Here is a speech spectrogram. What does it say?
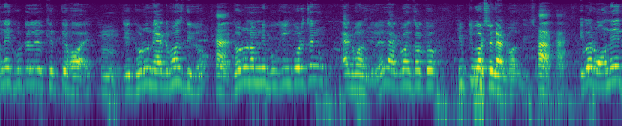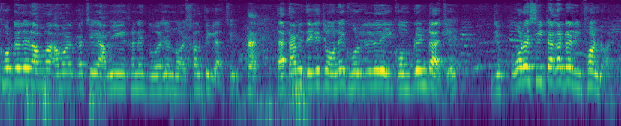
অনেক হোটেলের ক্ষেত্রে হয়। যে ধরুন অ্যাডভান্স দিল হ্যাঁ। ধরুন আপনি বুকিং করেছেন অ্যাডভান্স দিলেন অ্যাডভান্স হয়তো ফিফটি পার্সেন্ট অ্যাডভান্স হ্যাঁ হ্যাঁ এবার অনেক হোটেলের আমরা আমার কাছে আমি এখানে দু নয় সাল থেকে আছি হ্যাঁ। তাতে আমি দেখেছি অনেক হোটেলের এই কমপ্লেনটা আছে যে পরে সেই টাকাটা রিফান্ড হয় না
